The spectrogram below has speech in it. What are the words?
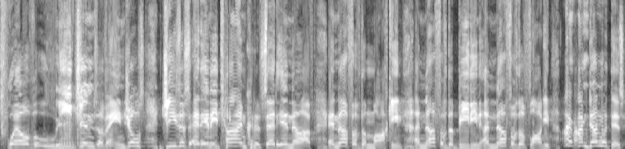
12 legions of angels? Jesus at any time could have said, Enough, enough of the mocking, enough of the beating, enough of the flogging. I'm, I'm done with this.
